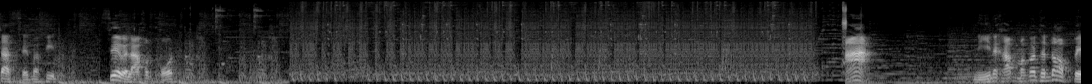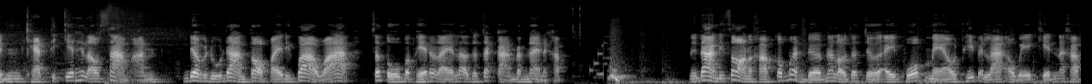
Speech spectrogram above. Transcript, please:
จัดเซตมาผิดเสียเวลาโคตรๆอะนี้นะครับ มันก็จะดรอปเป็นแคทติเกตให้เรา 3 อัน เดี๋ยวไปดูด่านต่อไปดีกว่าว่าศัตรูประเภทอะไรเราจะจัดการแบบไหนนะครับ ในด้านที่สองนะครับ ก็เหมือนเดิมนะเราจะเจอไอ้พวกแมวที่เป็นล้าอเวกเคนนะครับ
